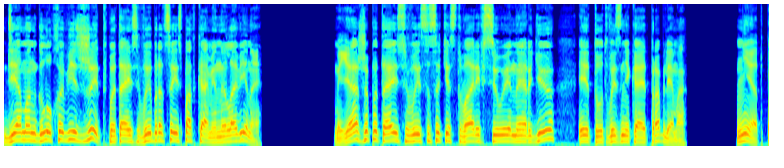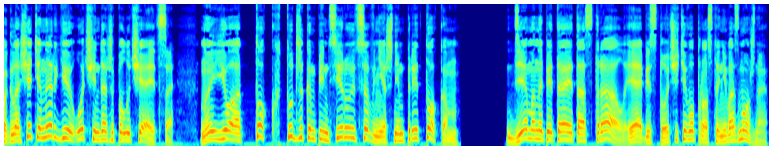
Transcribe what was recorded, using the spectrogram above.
Демон глухо визжит, пытаясь выбраться из-под каменной лавины. Я же пытаюсь высосать из твари всю энергию, и тут возникает проблема. Нет, поглощать энергию очень даже получается, но ее отток тут же компенсируется внешним притоком. Демона питает астрал, и обесточить его просто невозможно.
